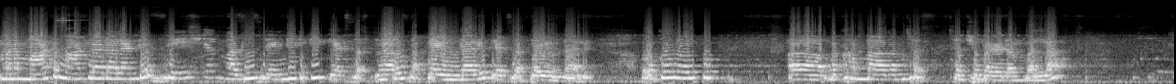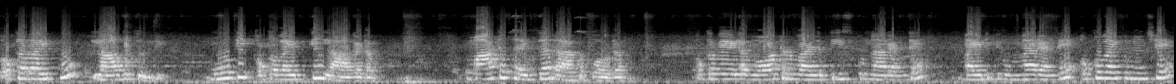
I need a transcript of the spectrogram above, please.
మనం మాట మాట్లాడాలంటే ఫేషియల్ మజిల్స్ రెండింటికి బ్లడ్ నర్వ్ సప్లై ఉండాలి బ్లడ్ సప్లై ఉండాలి. ఒకవైపు ముఖం భాగం చ- చచ్చుపడడం వల్ల ఒకవైపు లాగుతుంది. మూతి ఒకవైపుకి లాగడం. మాట సరిగ్గా రాకపోవడం. ఒకవేళ వాటర్ వాళ్ళు తీసుకున్నారంటే బయటికి ఉమ్మారంటే ఒకవైపు నుంచే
